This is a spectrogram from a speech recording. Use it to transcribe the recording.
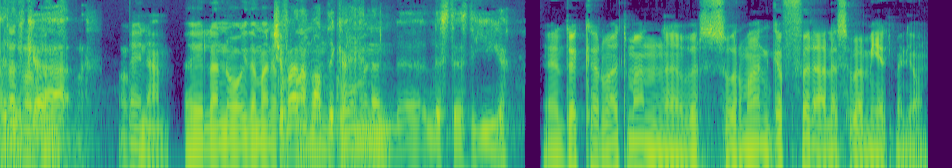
الك... أي نعم. إيه، لأنه إذا ماني شوف أنا بعطيك الحين ال list دقيقة. أتذكر Batman versus Superman قفل على 700 مليون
